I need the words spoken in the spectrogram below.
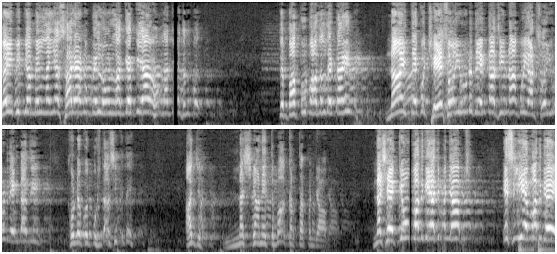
ਕਈ ਬੀਬੀਆਂ ਮਿਲਣ ਆਈਆਂ, ਸਾਰਿਆਂ ਨੂੰ ਬਿੱਲ ਆਉਣ ਲੱਗ ਗਿਆ ਕਿ ਆ ਹੋਣ ਲੱਗ ਗਏ ਤੁਹਾਨੂੰ ਤੇ ਬਾਪੂ ਬਾਦਲ ਦੇ ਟਾਈਮ ਨਾ ਇੱਥੇ ਕੋਈ 600 ਯੂਨਿਟ ਦੇਖਦਾ ਸੀ, ਨਾ ਕੋਈ 800 ਯੂਨਿਟ ਦੇਖਦਾ ਸੀ। ਤੁਹਾਡੇ ਕੋਈ ਪੁੱਛਦਾ ਸੀ ਕਿਤੇ? ਅੱਜ ਨਸ਼ਿਆਂ ਨੇ ਤਬਾਹ ਕਰਤਾ ਪੰਜਾਬ। ਨਸ਼ੇ ਕਿਉਂ ਵੱਧ ਗਏ ਅੱਜ ਪੰਜਾਬ 'ਚ? ਇਸ ਲਈ ਵੱਧ ਗਏ।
